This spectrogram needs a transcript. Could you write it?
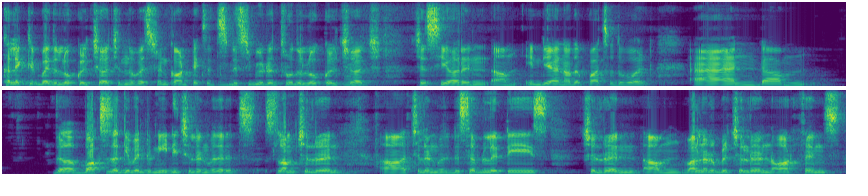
collected by the local church in the Western context, it's distributed through the local church. Mm-hmm just here in um, India and other parts of the world. And um, the boxes are given to needy children, whether it's slum children, uh, children with disabilities, children, um, vulnerable children, orphans,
